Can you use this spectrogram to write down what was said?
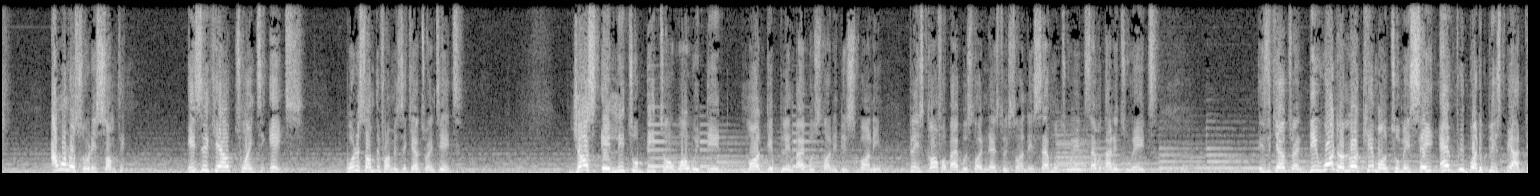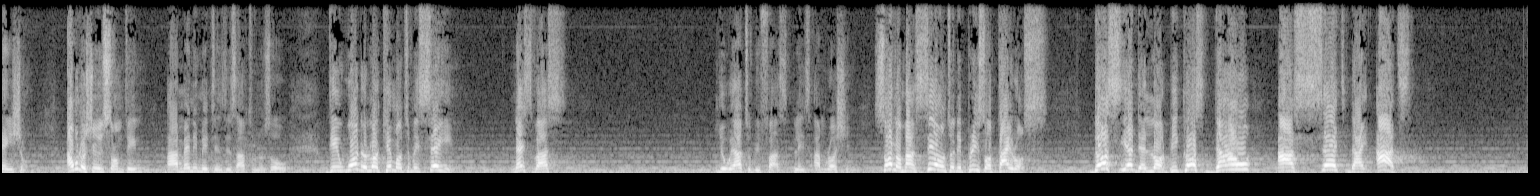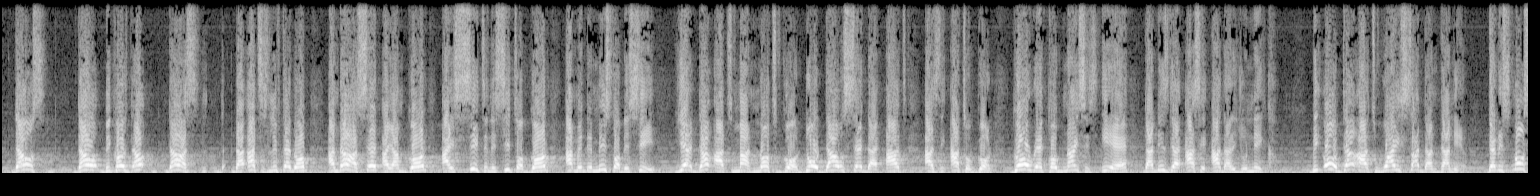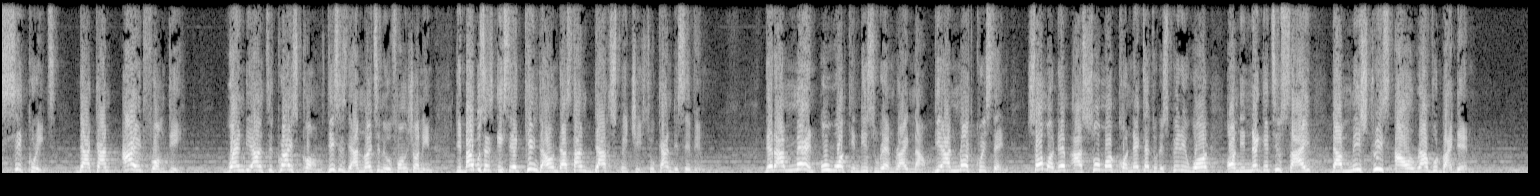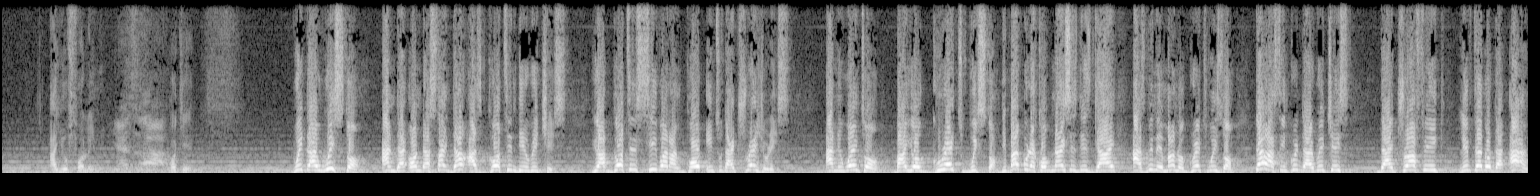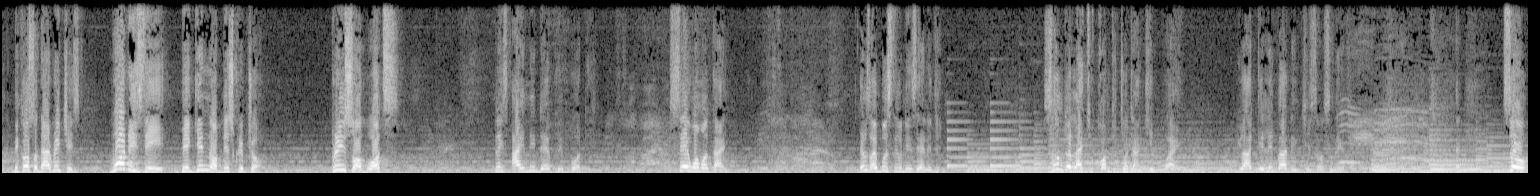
I want us to read something. Ezekiel 28. We'll read something from Ezekiel 28. Just a little bit of what we did more deeply in Bible study this morning. Please come for Bible study next week Sunday, 7 to 8, 7:30 to 8. Ezekiel 20. The word of the Lord came unto me, saying, Everybody, please pay attention. I want to show you something. I have many meetings this afternoon. So, the word of the Lord came unto me, saying, Next verse. You will have to be fast, please. I'm rushing. Son of man, say unto the prince of Tyrus, Thus hear the Lord, because thou hast set thy heart, thou Thou, because thou, thou hast, thy heart is lifted up, and thou hast said, I am God, I sit in the seat of God, I'm in the midst of the sea. Yet thou art man, not God, though thou said thy heart as the heart of God. God recognizes here that this guy has a heart that is unique. Behold, thou art wiser than Daniel. There is no secret that can hide from thee. When the Antichrist comes, this is the anointing he will function in. The Bible says it's a king that understands dark speeches. You can't deceive him. There are men who walk in this realm right now. They are not Christian. Some of them are so much connected to the spirit world on the negative side that mysteries are unraveled by them. Are you following me? Yes, sir. Okay. With thy wisdom and thy understanding, thou hast gotten the riches. You have gotten silver and gold into thy treasuries. And he went on, by your great wisdom. The Bible recognizes this guy as being a man of great wisdom. Thou hast increased thy riches, thy traffic, lifted up thy hand because of thy riches. What is the beginning of this scripture? Prince of what? Please, I need everybody. Say one more time. You know, some people still didn't say anything. Some don't like to come to church and keep quiet. You are delivered in Jesus' name. so,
